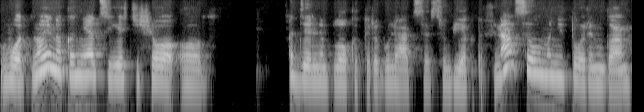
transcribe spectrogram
Вот. Ну и, наконец, есть еще э, Отдельный блок – это регуляция субъектов финансового мониторинга.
